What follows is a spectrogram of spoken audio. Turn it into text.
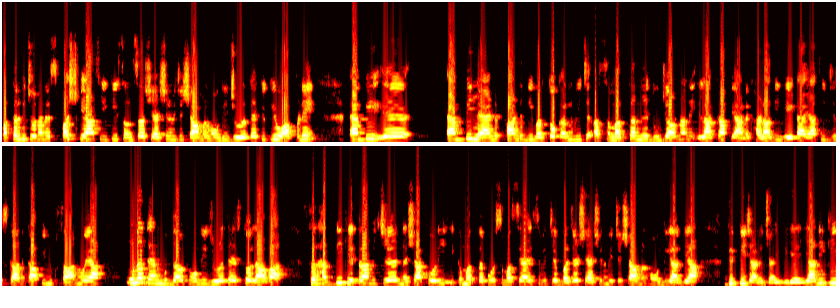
ਪੱਤਰ ਵਿੱਚ ਉਹਨਾਂ ਨੇ ਸਪਸ਼ਟ ਕਿਹਾ ਸੀ ਕਿ ਸੰਸਦ ਸੈਸ਼ਨ ਵਿੱਚ ਸ਼ਾਮਲ ਹੋਣ ਦੀ ਜ਼ਰੂਰਤ ਹੈ ਕਿਉਂਕਿ ਉਹ ਆਪਣੇ ਐਮਪੀ ਐਮਪੀ ਲੈਂਡ ਫੰਡ ਦੀ ਵਰਤੋਂ ਕਰਨ ਵਿੱਚ ਅਸਮਰਥਨ ਨੇ। ਦੂਜਾ, ਉਹਨਾਂ ਨੇ ਇਲਾਕਾ ਭਿਆਨਕ ਹੜ੍ਹਾਂ ਦੀ ਹੇਠ ਆਇਆ ਸੀ, ਜਿਸ ਕਾਰਨ ਕਾਫੀ ਨੁਕਸਾਨ ਹੋਇਆ। ਉਹਨਾਂ ਤੇ ਮੁੱਦਾ ਉਠਾਉਣ ਦੀ ਜ਼ਰੂਰਤ ਹੈ। ਇਸ ਤੋਂ ਇਲਾਵਾ ਸਰਹੱਦੀ ਖੇਤਰਾਂ ਵਿੱਚ ਨਸ਼ਾਖੋਰੀ ਇੱਕ ਮਹੱਤਵਪੂਰਨ ਸਮੱਸਿਆ ਇਸ ਵਿੱਚ ਬਜਟ ਸੈਸ਼ਨ ਵਿੱਚ ਸ਼ਾਮਲ ਹੋਣ ਦੀ ਆਗਿਆ ਦਿੱਤੀ ਜਾਣੀ ਚਾਹੀਦੀ ਹੈ। ਯਾਨੀ ਕਿ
